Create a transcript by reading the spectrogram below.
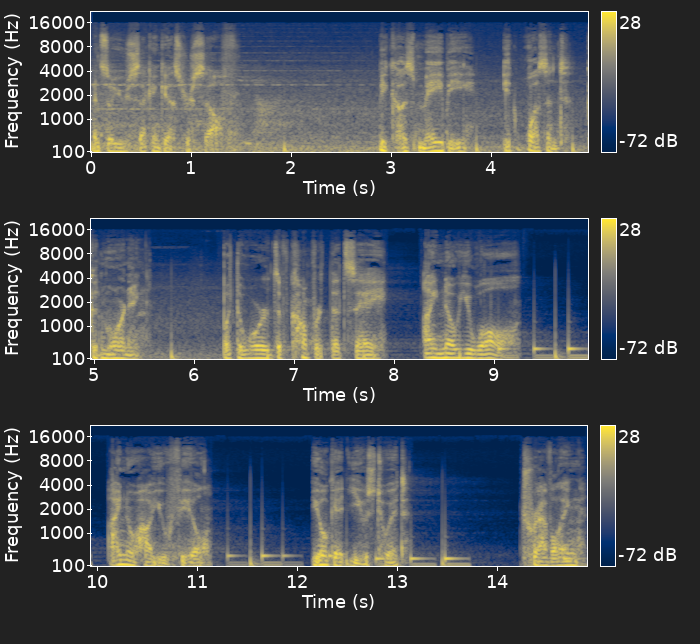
And so you second guess yourself. Because maybe it wasn't good morning, but the words of comfort that say, I know you all. I know how you feel. You'll get used to it. Traveling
